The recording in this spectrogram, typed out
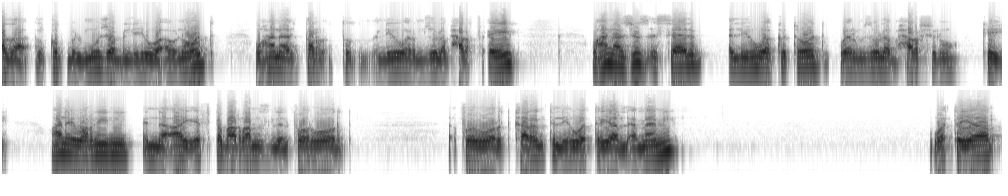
هذا القطب الموجب اللي هو أو نود وهنا اللي هو رمزوا له بحرف A وهنا الجزء السالب اللي هو cathode ويرمزوا له بحرف شنو؟ K. وهنا يوريني إن IF طبعا رمز لل forward forward current اللي هو التيار الأمامي والتيار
